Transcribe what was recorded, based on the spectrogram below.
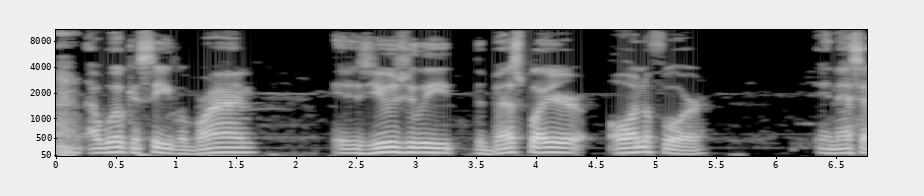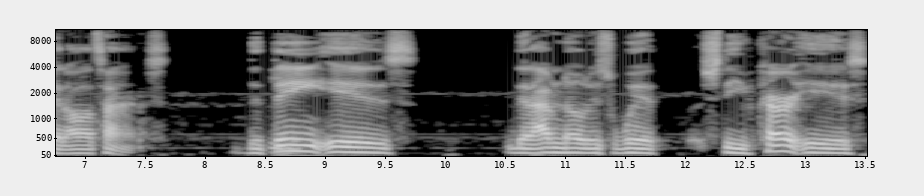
I will concede LeBron is usually the best player on the floor, and that's at all times. The mm-hmm. thing is that I've noticed with Steve Kerr is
